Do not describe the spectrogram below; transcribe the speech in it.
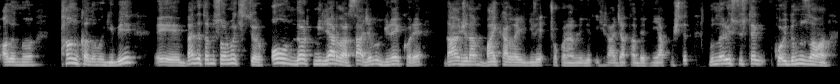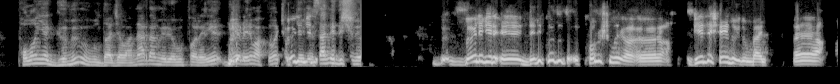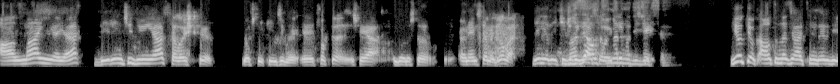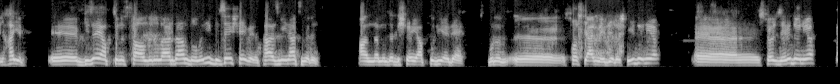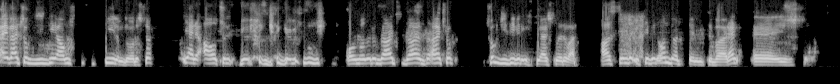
alımı, tank alımı gibi. E, ben de tabii sormak istiyorum. 14 milyar dolar sadece bu Güney Kore. Daha önceden Baykar'la ilgili çok önemli bir ihracat haberini yapmıştık. Bunları üst üste koyduğumuz zaman Polonya gömü mü buldu acaba? Nereden veriyor bu parayı diye benim aklıma çok Öyle geliyor. bir- Sen ne düşünüyorsun? Böyle bir e, dedikodu konuşuluyor. E, bir de şey duydum ben. E, Almanya'ya Birinci Dünya Savaşı yoksa ikinci mi? E, çok da şeye doğrusu önemsemedim ama bir ya da ikinci Nazi Dünya Savaşı. altınları mı diyeceksin? Yok yok altın nazi altınları değil. Hayır. E, bize yaptığınız saldırılardan dolayı bize şey verin, tazminat verin anlamında bir şey yaptı diye de bunun e, sosyal medyada şeyi dönüyor. E, sözleri dönüyor. Yani ben çok ciddiye almış değilim doğrusu. Yani altın gö- gömü bulmuş olmaları daha daha daha çok çok ciddi bir ihtiyaçları var. Aslında 2014'ten itibaren e,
